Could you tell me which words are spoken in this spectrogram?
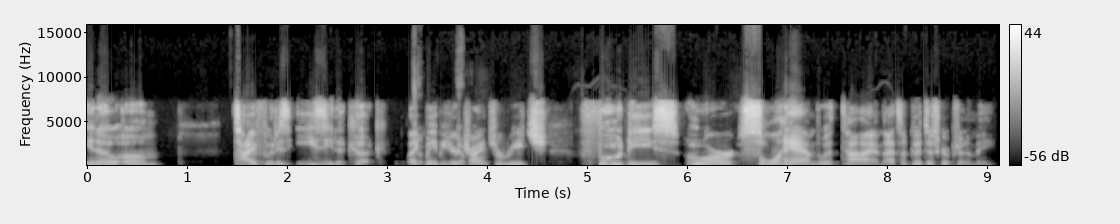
you know um, Thai food is easy to cook. Like Yep, maybe you're yep. trying to reach foodies who are slammed with time. That's a good description of me.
